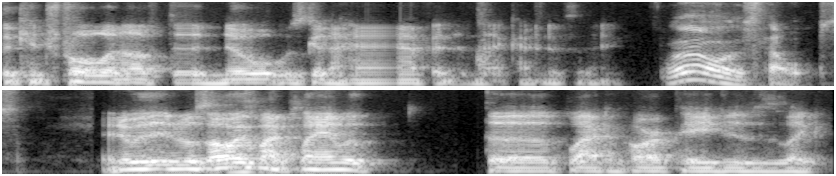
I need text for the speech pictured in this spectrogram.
the control enough to know what was going to happen and that kind of thing. Well, always helps. And it was, it was always my plan with the Black and Heart pages, like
